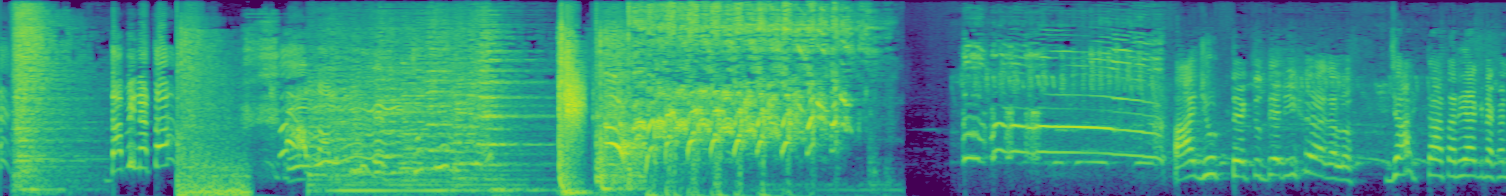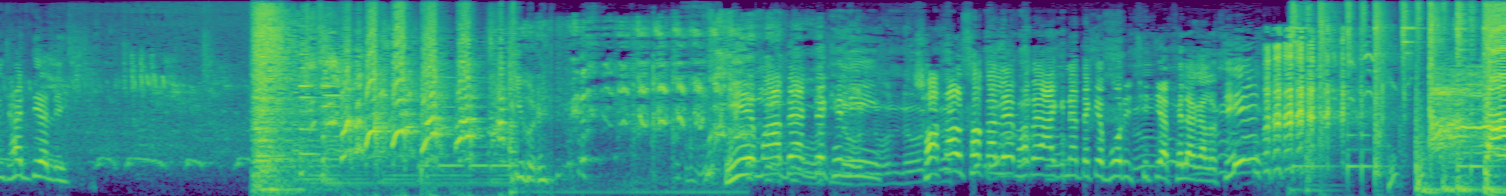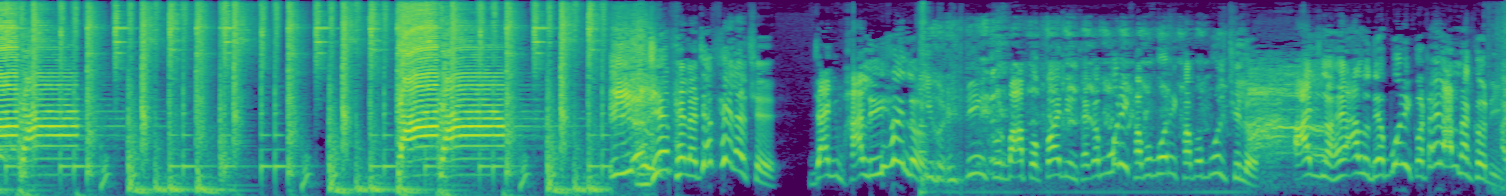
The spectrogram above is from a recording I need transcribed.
দাবি না তো থালা গু গেল। আজ উঠতে একটু দেরি হয়ে গেল যাই, তাড়াতাড়ি এক না খান ঝাড় দিয়ে এলি। ইয়ে মা, দেখ দেখেনি. সকাল সকালে ভাবে আগনা থেকে বড়ি ছিটিয়া ফেলে গেল, ঠিক যে ফেলেছে ফেলেছে যাই ভালোই হইল। টিঙ্কুর বাপও কয়দিন থেকে বড়ি খাব বড়ি খাব বলছিল। আজ না হয় আলু দিয়ে বড়ি কটাই রান্না করি।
